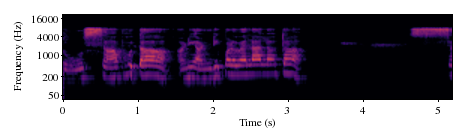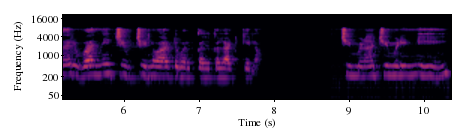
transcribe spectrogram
तो साप होता आणि अंडी पळवायला आला होता. सर्वांनी चिवचिलवाट कलकलाट केला. चिमणा चिमणींनी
